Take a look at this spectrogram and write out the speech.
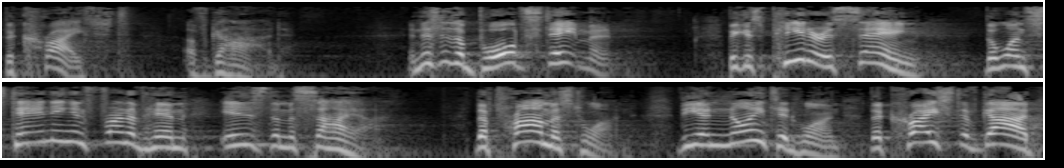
the Christ of God. And this is a bold statement because Peter is saying, the one standing in front of him is the Messiah, the promised one, the anointed one, the Christ of God,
